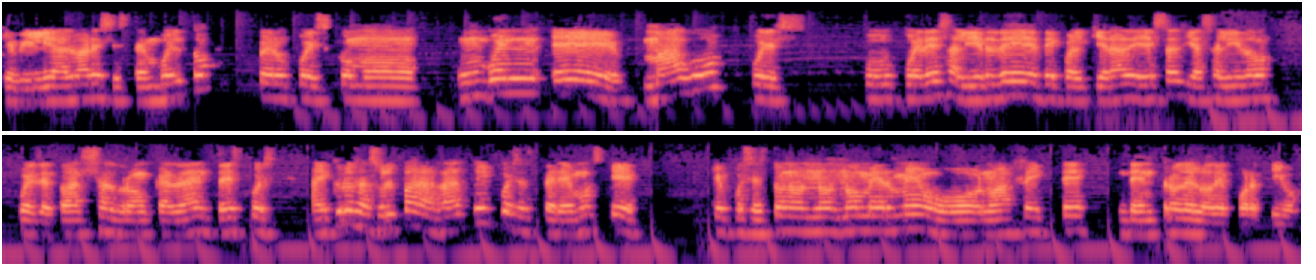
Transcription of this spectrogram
que Billy Álvarez está envuelto, pero pues como un buen eh, mago, pues puede salir de, de, cualquiera de esas y ha salido pues de todas esas broncas, ¿verdad? Entonces pues hay Cruz Azul para rato y pues esperemos que que pues esto no, no, no merme o no afecte dentro de lo deportivo.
